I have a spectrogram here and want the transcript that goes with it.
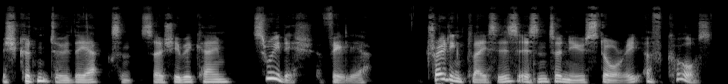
but she couldn't do the accent, so she became Swedish Ophelia. Trading Places isn't a new story, of course.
